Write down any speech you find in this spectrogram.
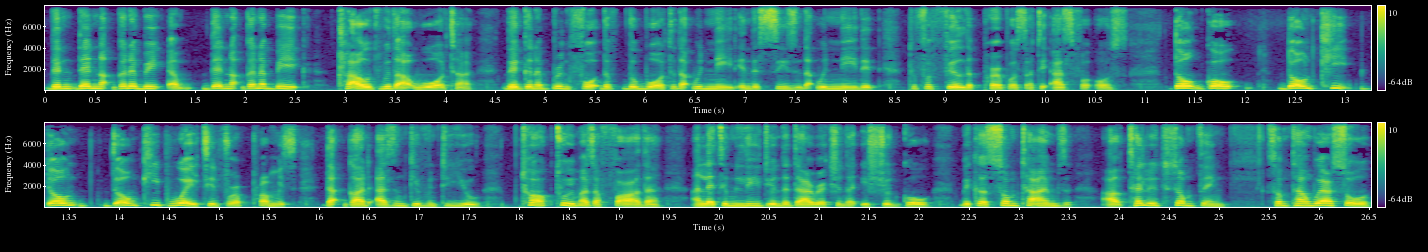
Then they're not gonna be. Um, they're not gonna be clouds without water. They're going to bring forth the, the water that we need in the season that we need it to fulfill the purpose that He has for us. Don't go, don't keep, don't, don't keep waiting for a promise that God hasn't given to you. Talk to Him as a father and let Him lead you in the direction that you should go. Because sometimes, I'll tell you something, sometimes we are so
